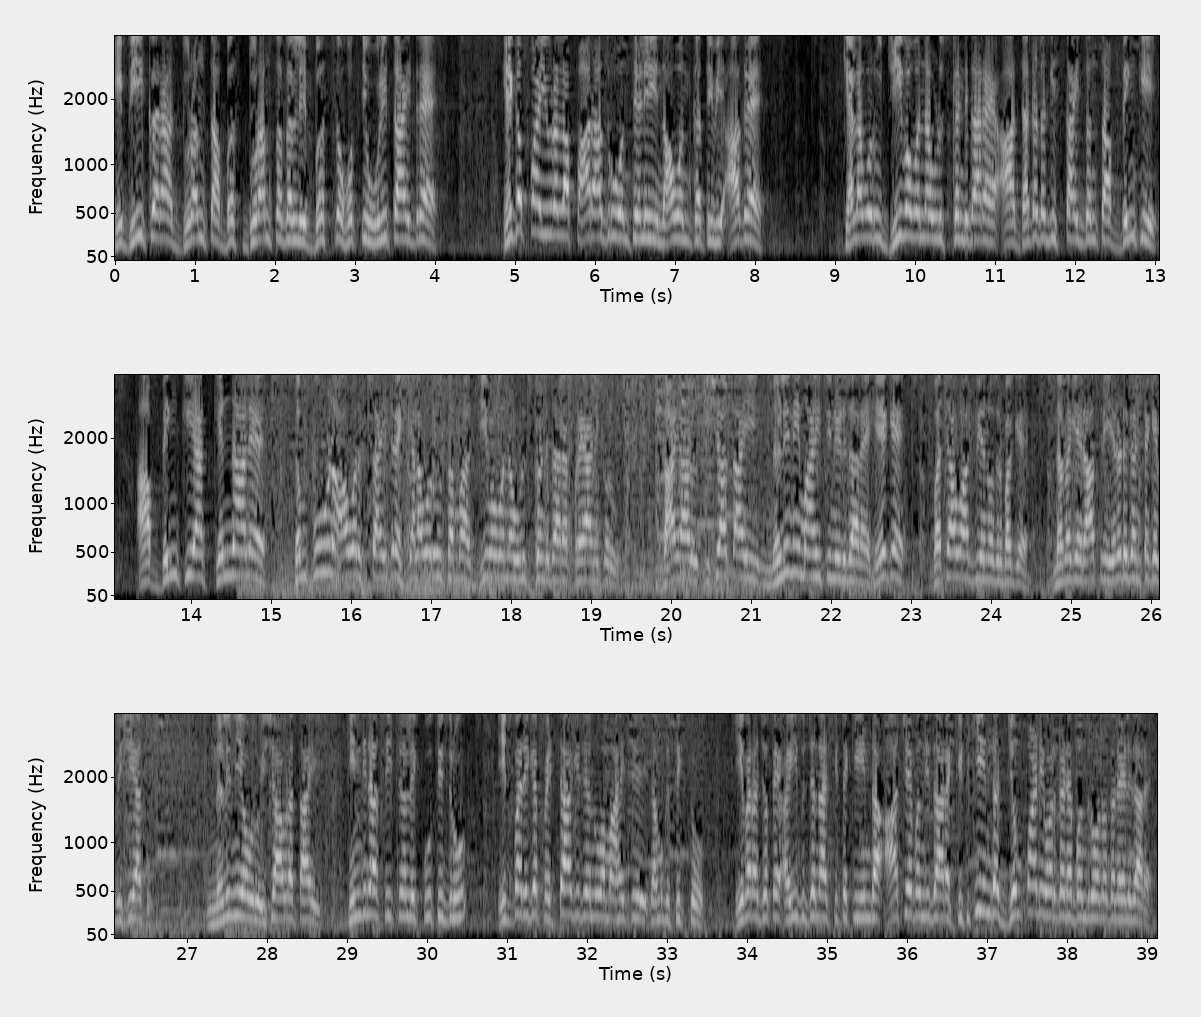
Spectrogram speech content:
ಈ ಭೀಕರ ದುರಂತ, ಬಸ್ ದುರಂತದಲ್ಲಿ ಬಸ್ ಹೊತ್ತಿ ಉರಿತಾ ಇದ್ರೆ ಹೇಗಪ್ಪ ಇವರೆಲ್ಲ ಪಾರಾದ್ರು ಅಂತೇಳಿ ನಾವು ಅನ್ಕೋತೀವಿ ಆದ್ರೆ ಕೆಲವರು ಜೀವವನ್ನ ಉಳಿಸ್ಕೊಂಡಿದ್ದಾರೆ. ಆ ದಗದಗಿಸ್ತಾ ಇದ್ದಂತ ಬೆಂಕಿ, ಆ ಬೆಂಕಿಯ ಕೆನ್ನಾಲೆ ಸಂಪೂರ್ಣ ಆವರಿಸ್ತಾ ಇದ್ರೆ ಕೆಲವರು ತಮ್ಮ ಜೀವವನ್ನ ಉಳಿಸ್ಕೊಂಡಿದ್ದಾರೆ ಪ್ರಯಾಣಿಕರು. ಗಾಯಾಳು ಇಶಾ ತಾಯಿ ನಳಿನಿ ಮಾಹಿತಿ ನೀಡಿದ್ದಾರೆ. ಹೇಗೆ? ಬಚಾವಾದ್ವಿ ಅನ್ನೋದ್ರ ಬಗ್ಗೆ. ನಮಗೆ ರಾತ್ರಿ ಎರಡು ಗಂಟೆಗೆ ವಿಷಯ ನಳಿನಿ ಅವರು, ಇಶಾ ಅವರ ತಾಯಿ ಹಿಂದಿನ ಸೀಟ್ನಲ್ಲಿ ಕೂತಿದ್ರು. ಇಬ್ಬರಿಗೆ ಪೆಟ್ಟಾಗಿದೆ ಅನ್ನುವ ಮಾಹಿತಿ ನಮಗೆ ಸಿಕ್ತು. ಇವರ ಜೊತೆ ಐದು ಜನ ಕಿಟಕಿಯಿಂದ ಆಚೆ ಬಂದಿದ್ದಾರೆ. ಕಿಟಕಿಯಿಂದ ಜಂಪ್ ಮಾಡಿ ಹೊರಗಡೆ ಬಂದ್ರು ಅನ್ನೋದನ್ನ ಹೇಳಿದ್ದಾರೆ.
